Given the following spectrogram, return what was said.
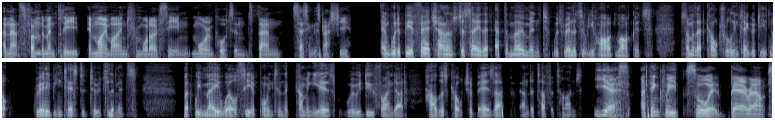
And that's fundamentally, in my mind, from what I've seen, more important than setting the strategy. And would it be a fair challenge to say that at the moment, with relatively hard markets, some of that cultural integrity is not really being tested to its limits? But we may well see a point in the coming years where we do find out how this culture bears up under tougher times. Yes, I think we saw it bear out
